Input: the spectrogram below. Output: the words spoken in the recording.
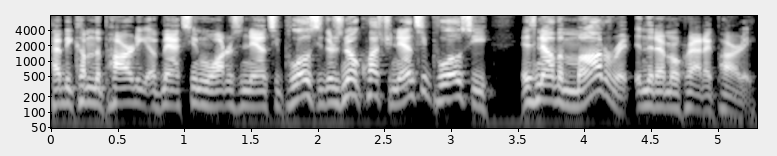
have become the party of Maxine Waters and Nancy Pelosi. There's no question. Nancy Pelosi is now the moderate in the Democratic Party.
